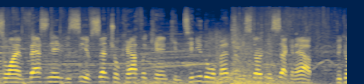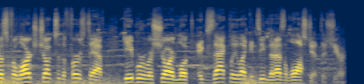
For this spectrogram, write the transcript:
So I am fascinated to see if Central Catholic can continue the momentum to start this second half because for large chunks of the first half, Gabriel Richard looked exactly like a team that hasn't lost yet this year.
